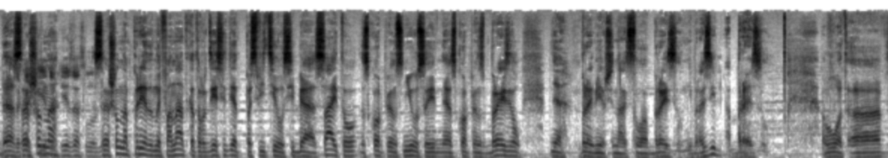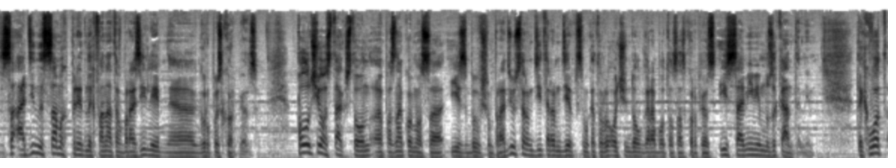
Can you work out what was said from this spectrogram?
Да, За совершенно, какие такие совершенно преданный фанат, который 10 лет посвятил себя сайту The Scorpions News и э, Scorpions Brazil. Бре- Мне очень нравится слово Бразил, не Бразиль, а Бразил. Вот. э, Один из самых преданных фанатов Бразилии э, группы Scorpions. Получилось так, что он э, познакомился и с бывшим продюсером Дитером Дирксом, который очень долго работал со Scorpions, и с самими музыкантами. Так вот,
